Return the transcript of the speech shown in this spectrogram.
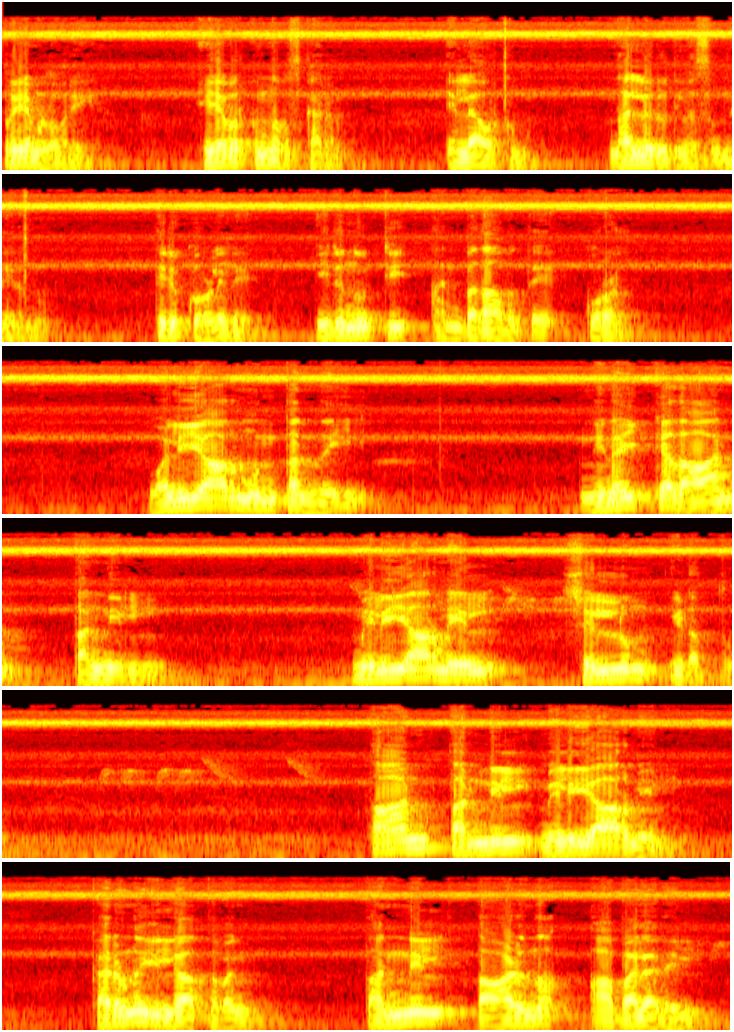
പ്രിയമുള്ളവരെ ഏവർക്കും നമസ്കാരം. എല്ലാവർക്കും നല്ലൊരു ദിവസം നേരുന്നു. തിരുക്കുറളിലെ ഇരുന്നൂറ്റി അൻപതാമത്തെ കുറൾ. വലിയാർ മുൻ തന്നെ നിനയ്ക്കതാൻ തന്നിൽ മെലിയാർ മേൽ ചെല്ലും ഇടത്തു. താൻ തന്നിൽ മെലിയാർ മേൽ കരുണയില്ലാത്തവൻ തന്നിൽ താഴ്ന്ന അബലരിൽ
